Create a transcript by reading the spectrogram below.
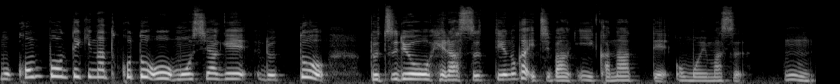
もう根本的なことを申し上げると、物量を減らすっていうのが一番いいかなって思います。うん。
